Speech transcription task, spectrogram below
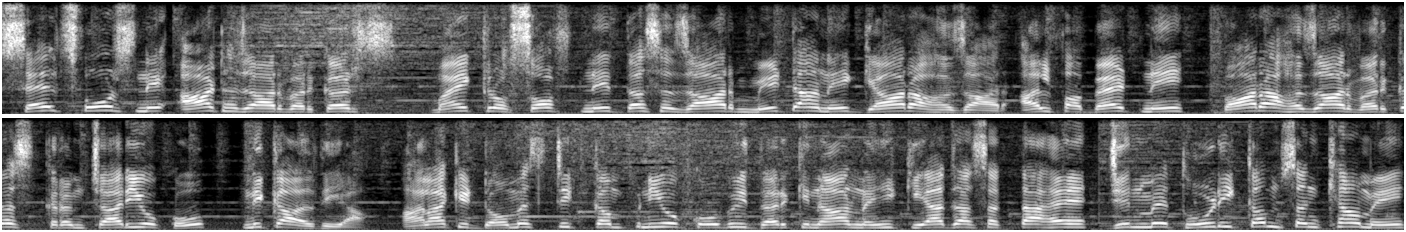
सेल्स फोर्स ने आठ हज़ार वर्कर्स माइक्रोसॉफ्ट ने दस हज़ार मेटा ने ग्यारह हज़ार अल्फ़ाबेट ने बारह हज़ार वर्कर्स कर्मचारियों को निकाल दिया। हालाँकि डोमेस्टिक कंपनियों को भी दरकिनार नहीं किया जा सकता है, जिनमें थोड़ी कम संख्या में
